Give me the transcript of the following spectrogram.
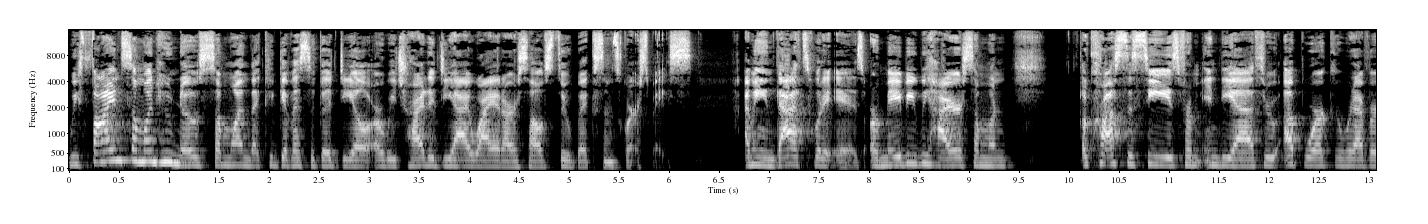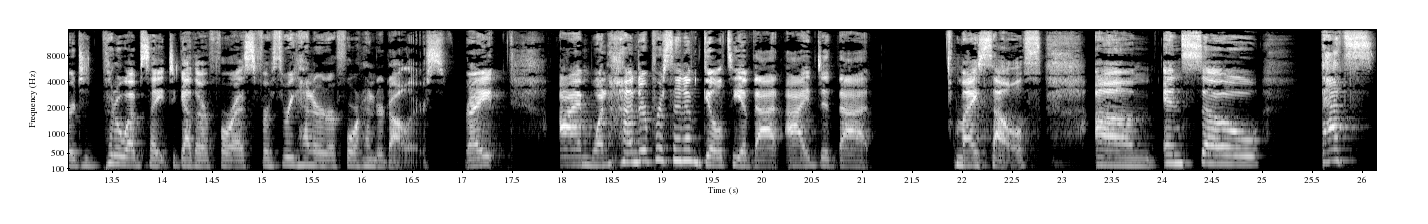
We find someone who knows someone that could give us a good deal, or we try to DIY it ourselves through Wix and Squarespace. I mean, that's what it is. Or maybe we hire someone across the seas from India through Upwork or whatever to put a website together for us for 300 or $400, right? I'm 100% of guilty of that. I did that myself. Um, and so that's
